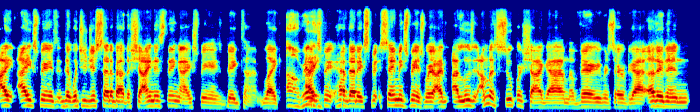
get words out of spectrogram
I I experienced that what you just said about the shyness thing. I experienced big time. Like Oh, I really? experience, have that exp- same experience where I, I lose it. I'm a super shy guy. I'm a very reserved guy. Other than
